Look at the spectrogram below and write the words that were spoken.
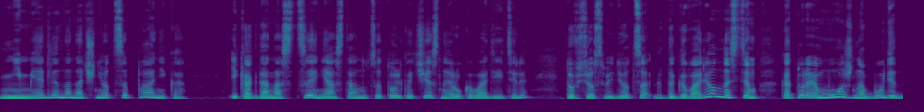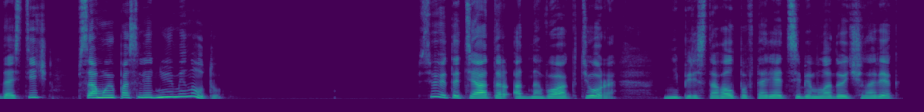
немедленно начнется паника, и когда на сцене останутся только честные руководители, то все сведется к договоренностям, которые можно будет достичь в самую последнюю минуту. Все это театр одного актера — не переставал повторять себе молодой человек.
